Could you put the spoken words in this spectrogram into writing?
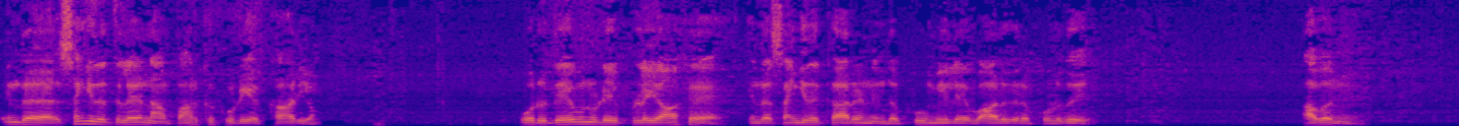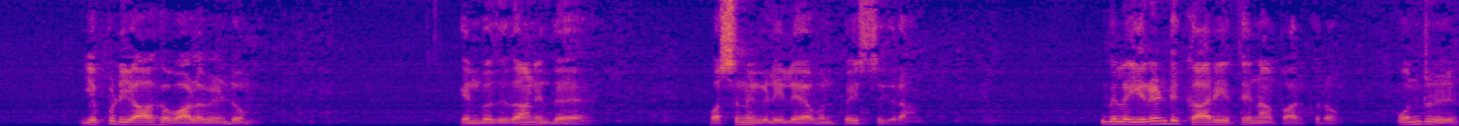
இந்த சங்கீதத்தில் நான் பார்க்கக்கூடிய காரியம் ஒரு தேவனுடைய பிள்ளையாக இந்த சங்கீதக்காரன் இந்த பூமியிலே வாழுகிற பொழுது அவன் எப்படியாக வாழ வேண்டும் என்பதுதான் இந்த வசனங்களிலே அவன் பேசுகிறான். இதுல இரண்டு காரியத்தை நாம் பார்க்கிறோம். ஒன்று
